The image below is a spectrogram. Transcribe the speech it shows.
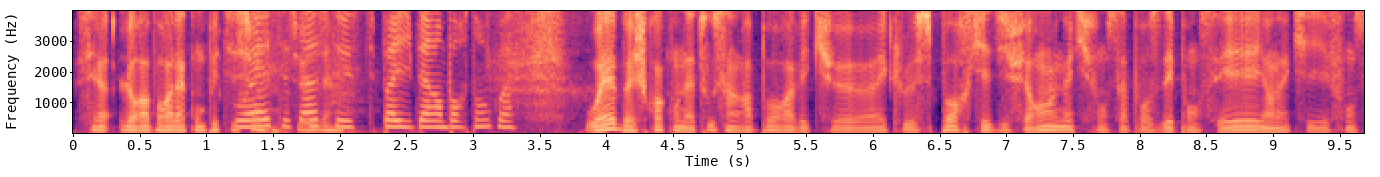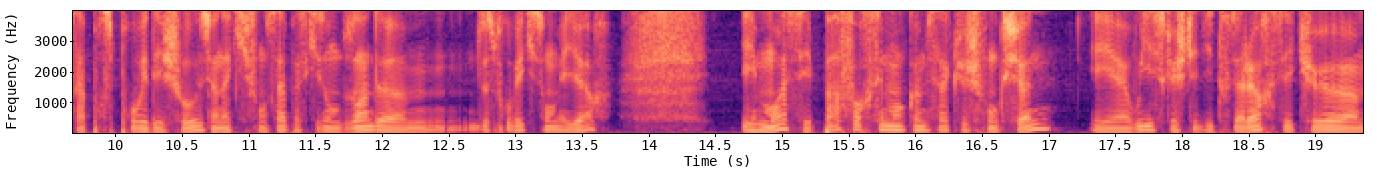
c'est le rapport à la compétition. Ouais, c'est ça, c'est pas hyper important quoi. Ouais, bah, je crois qu'on a tous un rapport avec, euh, avec le sport qui est différent. Il y en a qui font ça pour se dépenser, il y en a qui font ça pour se prouver des choses, il y en a qui font ça parce qu'ils ont besoin de, de, se prouver qu'ils sont meilleurs. Et moi, c'est pas forcément comme ça que je fonctionne. Et euh, oui, ce que je t'ai dit tout à l'heure, c'est que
